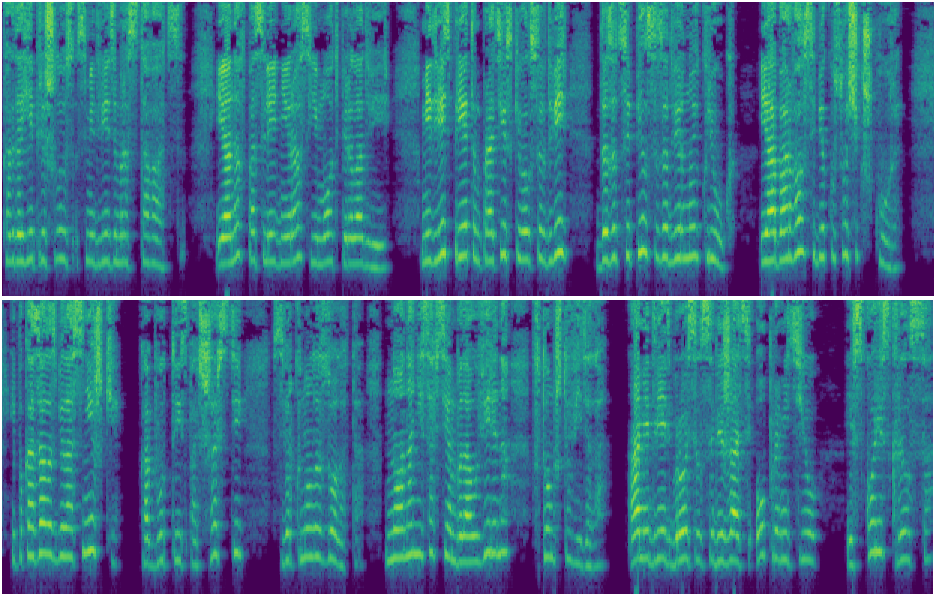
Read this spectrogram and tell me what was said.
когда ей пришлось с медведем расставаться, и она в последний раз ему отперла дверь. Медведь при этом протискивался в дверь, да зацепился за дверной крюк и оборвал себе кусочек шкуры. И показалось Белоснежке, как будто из-под шерсти сверкнуло золото, но она не совсем была уверена в том, что видела. А медведь бросился бежать опрометью и вскоре скрылся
